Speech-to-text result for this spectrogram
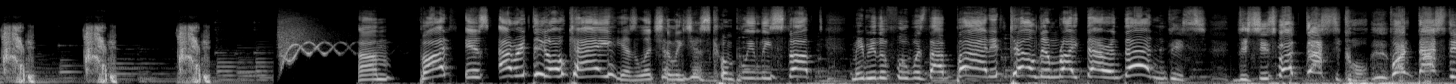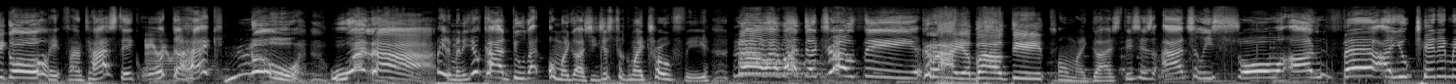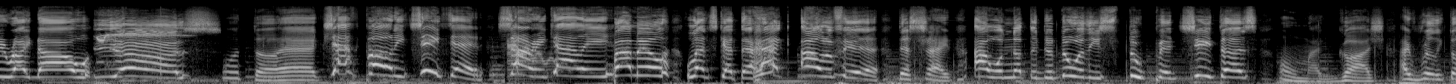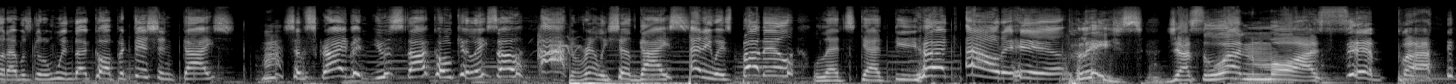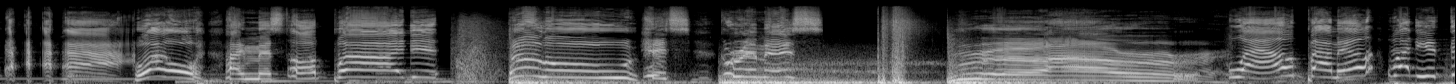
Um, but is everything okay? He has literally just completely stopped. Maybe the food was that bad, it killed him right there and then. This, this is fantastico. Fantastico. Wait, fantastic. What the heck? No, voila. Wait a minute, you can't do that. Oh my gosh, he just took my trophy. No, I want the trophy. Cry about it. Oh my gosh, this is actually so unfair. Are you kidding me right now? Yes. What the heck? Chef Bodie cheated! Sorry, Callie! Bamil, let's get the heck out of here. That's right. I want nothing to do with these stupid cheaters. Oh my gosh. I really thought I was gonna win that competition, guys. Hmm? Subscribe and use star code Calixo. Ah, you really should, guys. Anyways, Bamil, let's get the heck out of here. Please, just one more sip. Whoa, I messed up bad. Hello, it's Grimace. Well, Bamil, what do you think?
